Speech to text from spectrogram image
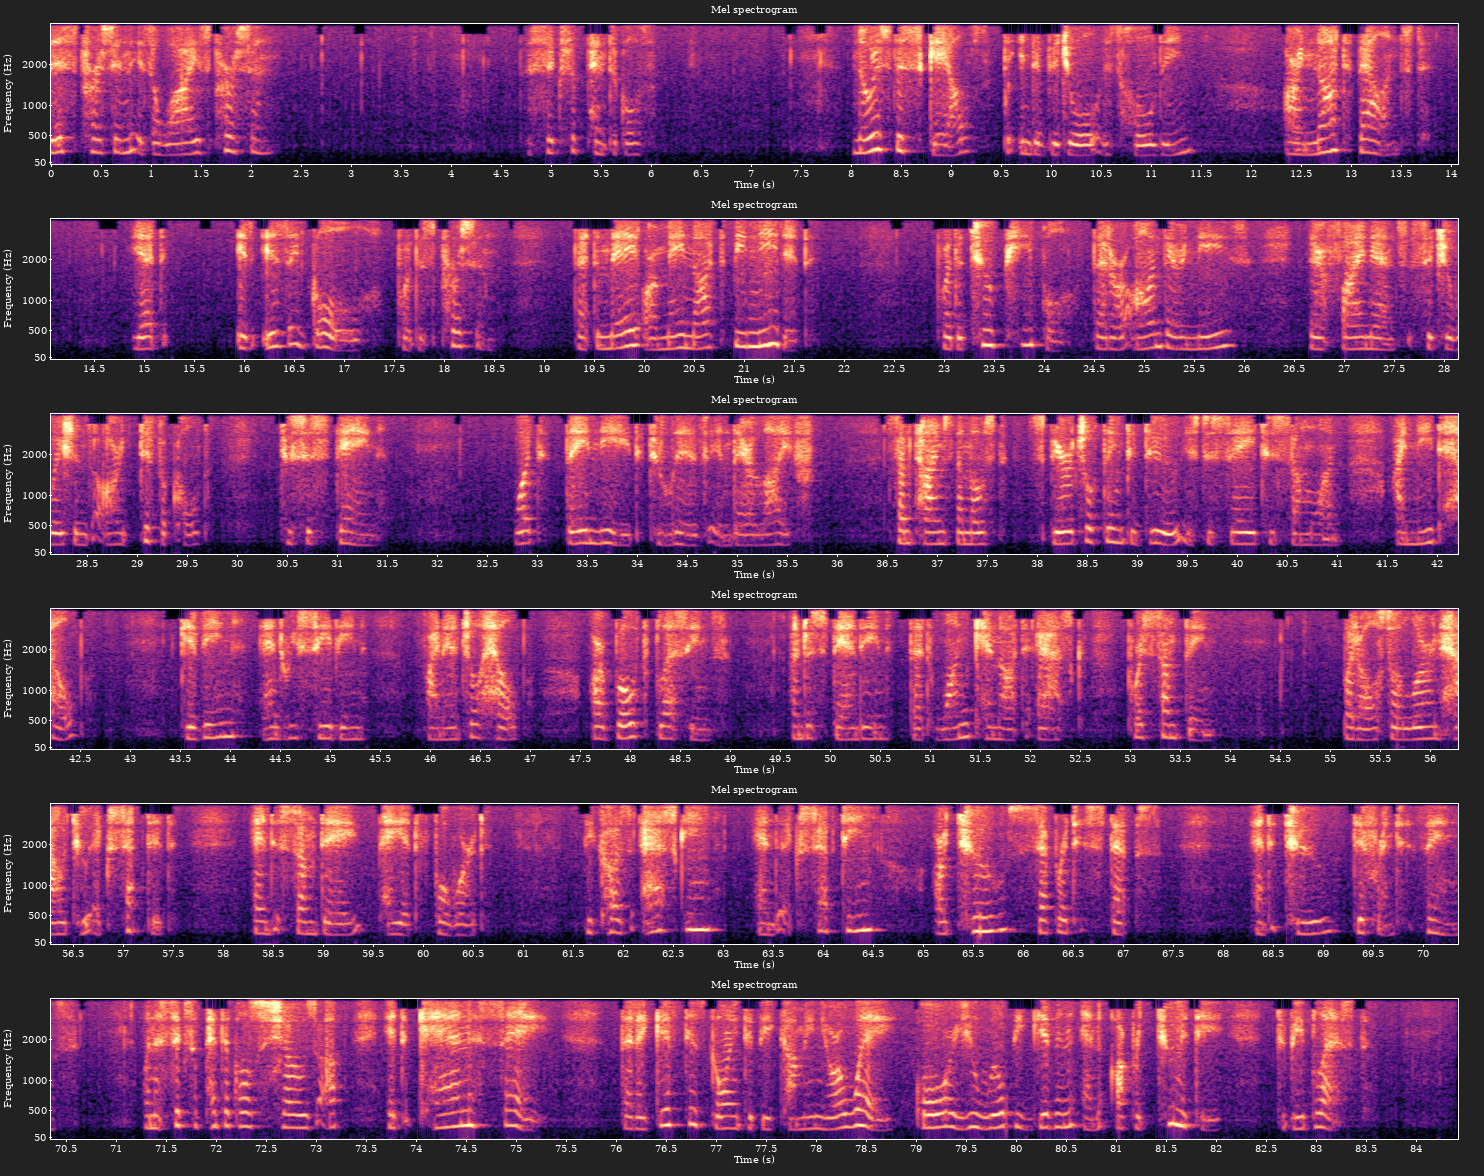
This person is a wise person. The Six of Pentacles. Notice the scales the individual is holding are not balanced, yet it is a goal for this person that may or may not be needed for the two people that are on their knees, their finance situations are difficult to sustain what they need to live in their life. Sometimes the most spiritual thing to do is to say to someone, I need help. Giving and receiving financial help are both blessings, understanding that one cannot ask for something but also learn how to accept it and someday pay it forward. Because asking and accepting are two separate steps and two different things. When the Six of Pentacles shows up, it can say that a gift is going to be coming your way or you will be given an opportunity to be blessed.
